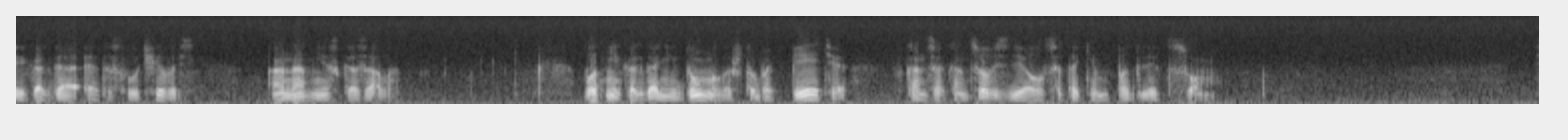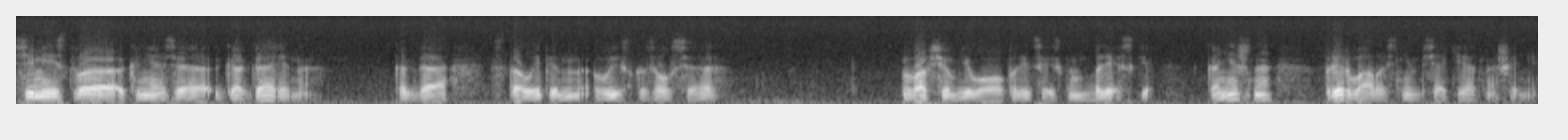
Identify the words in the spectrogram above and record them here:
и когда это случилось, она мне сказала, вот никогда не думала, чтобы Петя в конце концов сделался таким подлецом. Семейство князя Гагарина, когда Столыпин высказался во всем его полицейском блеске, конечно, прервало с ним всякие отношения.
